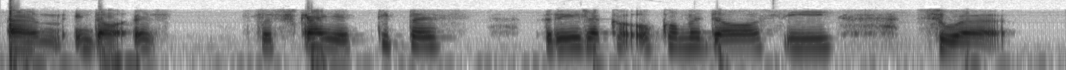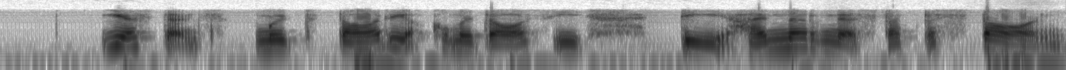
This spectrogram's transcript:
Ehm um, en daar is verskeie tipes redelike akkommodasie. So eerstens moet daardie akkommodasie die hindernis wat bestaan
